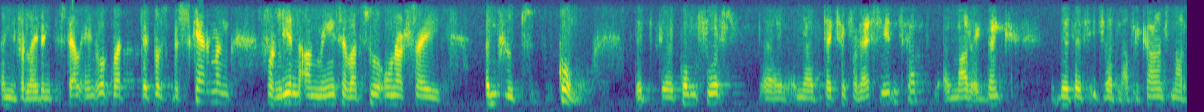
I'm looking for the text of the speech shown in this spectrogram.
in die verleiding te stel en ook wat dit was beskerming verleen aan mense wat so onder sy invloed kom. Dit uh, kom voor uh, in teks vir rechtswetenskap, uh, maar ek dink dit is iets wat in Afrikaans maar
